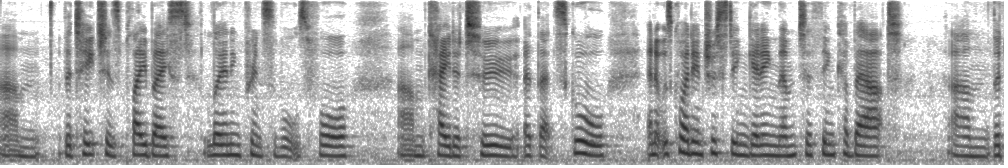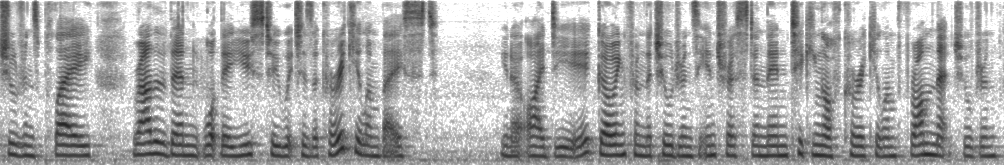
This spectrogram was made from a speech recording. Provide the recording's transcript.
um, the teachers play based learning principles for um, K to 2 at that school. And it was quite interesting getting them to think about um, the children's play rather than what they're used to, which is a curriculum based you know idea going from the children's interest and then ticking off curriculum from that children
